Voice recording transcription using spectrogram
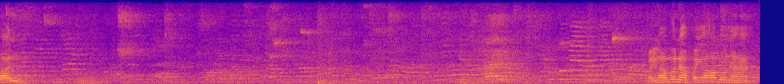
Sampal. Pahinga muna, pahinga ka muna ha.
